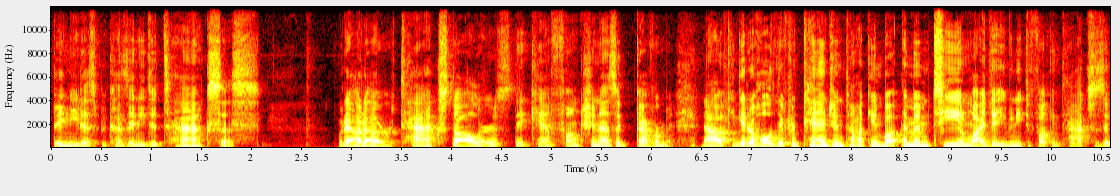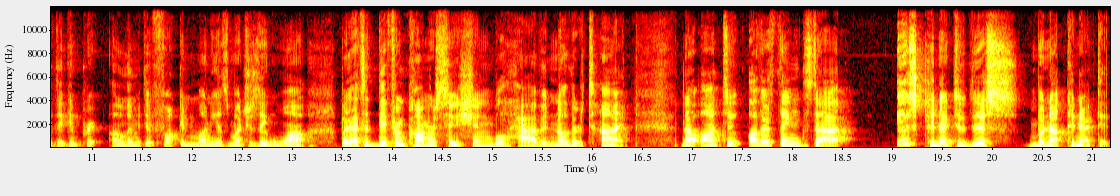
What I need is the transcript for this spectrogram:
they need us because they need to tax us. Without our tax dollars, they can't function as a government. Now I can get a whole different tangent talking about MMT and why they even need to fucking taxes if they can print unlimited fucking money as much as they want. But that's a different conversation we'll have another time. Now on to other things that is connected to this, but not connected.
